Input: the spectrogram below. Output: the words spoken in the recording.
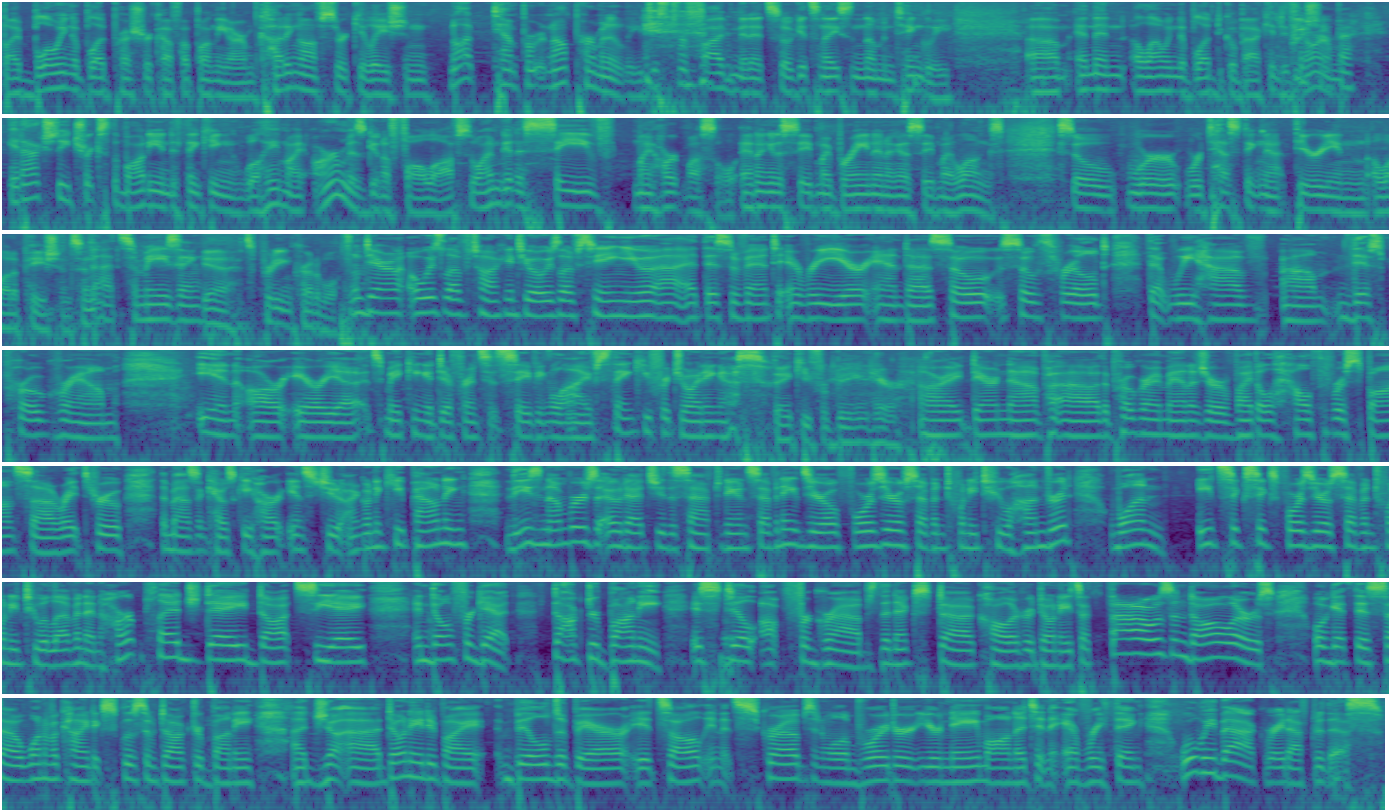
by blowing a blood pressure cuff up on the arm, cutting off circulation, not tempor- not permanently, just for five minutes so it gets nice and numb and tingly, um, and then allowing the blood to go back into the Push it arm. back. It actually tricks the body into thinking, well, hey, my arm is going to fall off, so I'm going to save my heart muscle, and I'm going to save my brain, and I'm going to save my lungs. So we're we're testing that theory in a lot of patients, and That's amazing. yeah, it's pretty incredible. Darren, I always love talking to you. Always love seeing you uh, at this event every year, and uh, so so thrilled that we have um, this program in our area. It's making a difference. It's saving lives. Thank you for joining us. Thank you for being here. All right, Darren Knapp, uh, the program manager of Vital Health Response, uh, right through the Mazankowski Heart Institute. I'm going to keep pounding these numbers out at you this afternoon 780 407 2200. 1 866 407 2211 and heartpledgeday.ca. And don't forget, Dr. Bunny is still up for grabs. The next uh, caller who donates $1,000 will get this uh, one of a kind exclusive Dr. Bunny uh, uh, donated by Bill DeBear. It's all in its scrubs and we'll embroider your name on it and everything. We'll be back right after this.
